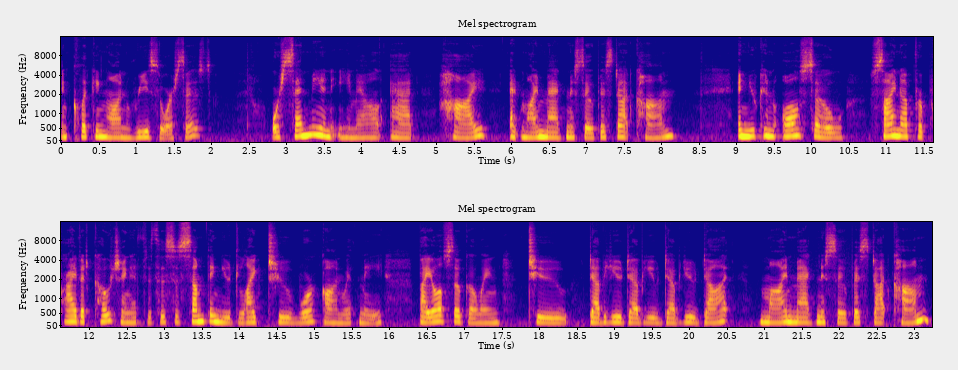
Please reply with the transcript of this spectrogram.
and clicking on resources, or send me an email at hi at mymagnusopus.com. And you can also sign up for private coaching if this is something you'd like to work on with me by also going to www.mymagnusopus.com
